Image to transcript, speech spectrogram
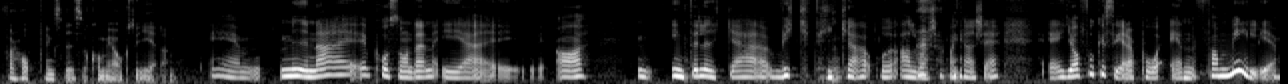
förhoppningsvis så kommer jag också ge den. Eh, mina påståenden är, ja, inte lika viktiga och allvarsamma kanske. Eh, jag fokuserar på en familj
